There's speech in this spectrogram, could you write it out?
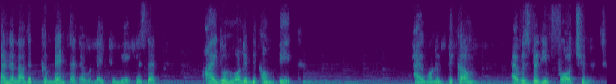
And another comment that I would like to make is that I don't want to become big. I want to become, I was very fortunate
